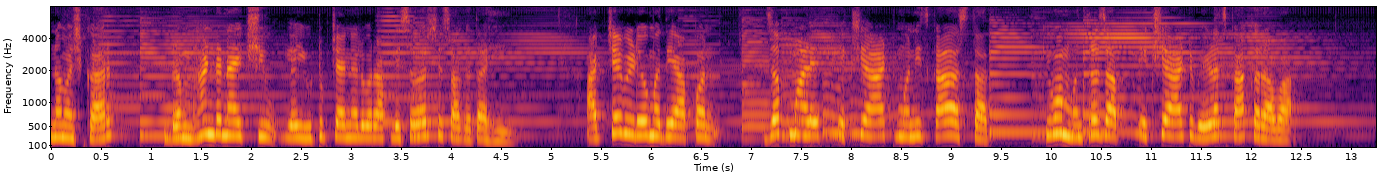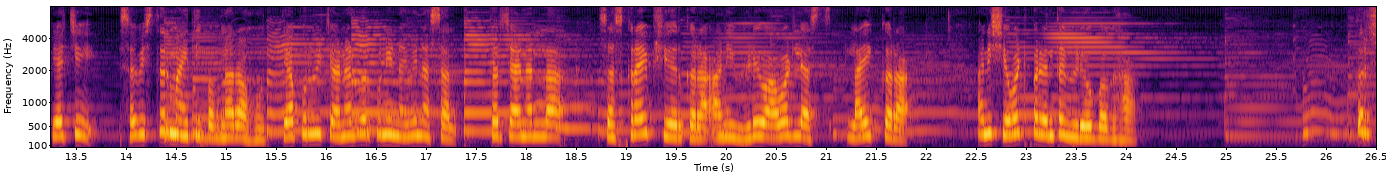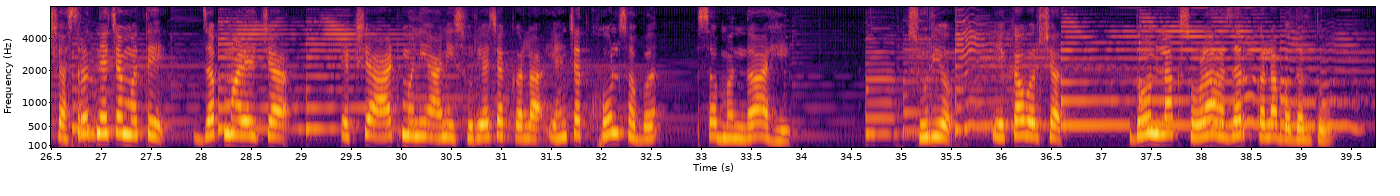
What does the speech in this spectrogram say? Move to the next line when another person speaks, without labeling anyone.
नमस्कार. ब्रह्मांड नायक शिव या यूट्यूब चॅनलवर आपले सहर्ष स्वागत आहे. आजच्या व्हिडिओमध्ये आपण जपमाळेत एकशे आठ मनीज का असतात किंवा मंत्रजाप एकशे आठ वेळाच का करावा याची सविस्तर माहिती बघणार आहोत. त्यापूर्वी चॅनलवर कुणी नवीन असाल तर चॅनलला सबस्क्राईब शेअर करा आणि व्हिडिओ आवडल्यास लाईक करा आणि शेवटपर्यंत व्हिडिओ बघा. तर शास्त्रज्ञाच्या मते जपमाळेच्या एकशे आठ मणी आणि सूर्याच्या कला यांच्यात खोल सब संबंध आहे. सूर्य एका वर्षात दोन लाख सोळा हजार कला बदलतो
